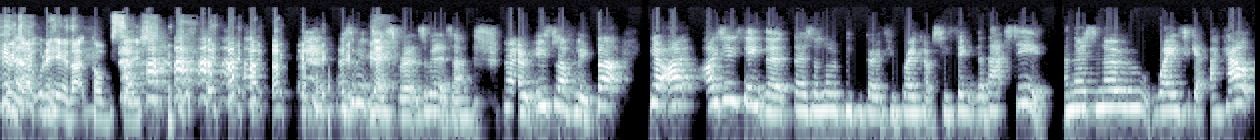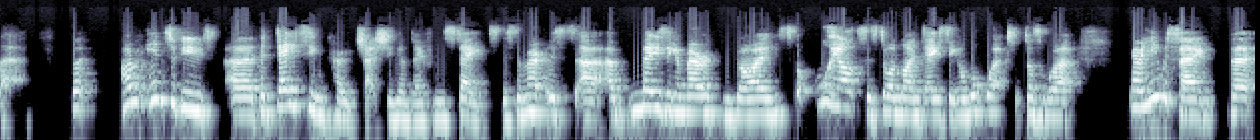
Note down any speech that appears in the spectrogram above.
We don't want to hear that conversation. it's a bit desperate. It's a bit sad. No, he's lovely, but yeah, I, I do think that there's a lot of people going through breakups who think that that's it and there's no way to get back out there. But I interviewed uh, the dating coach actually the other day from the States, this, Amer- this uh, amazing American guy who's got all the answers to online dating and what works, what doesn't work. Know, and he was saying that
